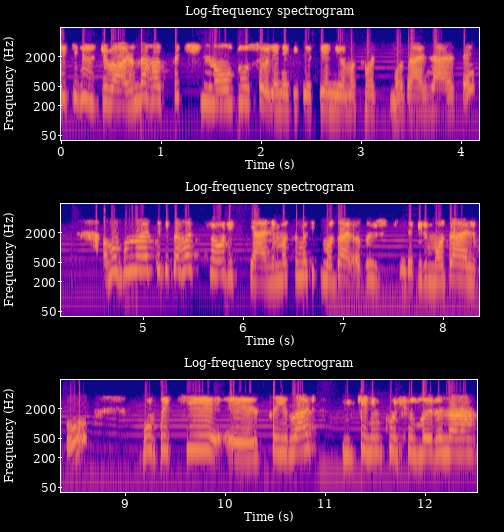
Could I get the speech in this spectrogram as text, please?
800 civarında hasta kişinin olduğu söylenebilir deniyor matematik modellerde. Ama bunlar tabii daha teorik yani matematik model adı üstünde bir model bu. Buradaki e, sayılar ülkenin koşullarına,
